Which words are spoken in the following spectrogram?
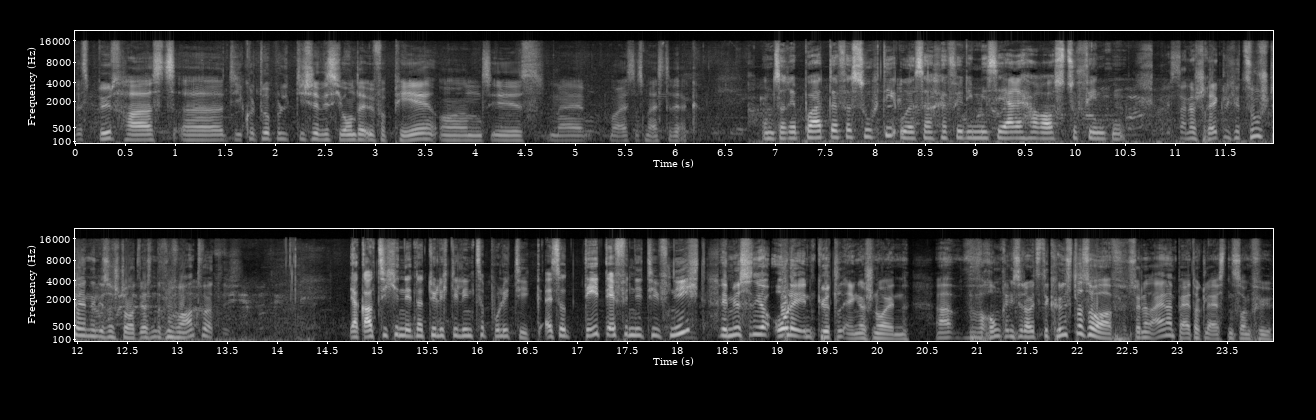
Das Bild heißt äh, die kulturpolitische Vision der ÖVP und ist mein neuestes Meisterwerk. Unser Reporter versucht die Ursache für die Misere herauszufinden. Es sind schreckliche Zustände in dieser Stadt. Wer ist dafür verantwortlich? Ja, ganz sicher nicht natürlich die Linzer Politik. Also die definitiv nicht. Wir müssen ja alle in Gürtel enger schnallen. Äh, warum kriegen Sie da jetzt die Künstler so auf? Sollen einen Beitrag leisten, sagen viele.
